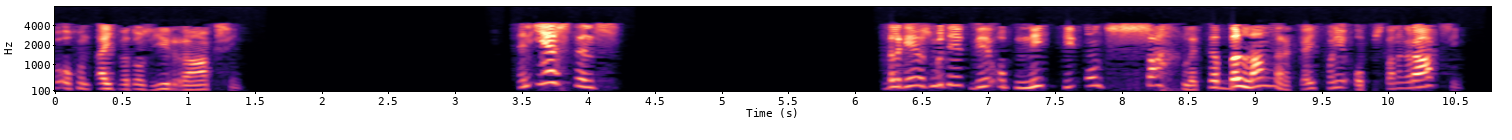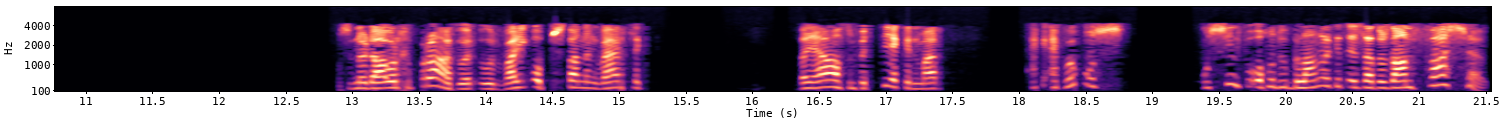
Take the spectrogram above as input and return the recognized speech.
vanoggend uit wat ons hier raak sien. En eerstens wil ek hê ons moet net weer opnuut die ontsaglike belangrikheid van die opstanding raak sien. Ons het nou daaroor gepraat oor oor wat die opstanding werklik behels en beteken, maar ek ek hoop ons ons sien vanoggend hoe belangrik dit is dat ons daaraan vashou.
